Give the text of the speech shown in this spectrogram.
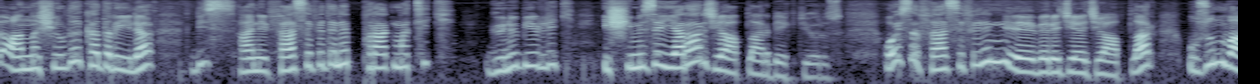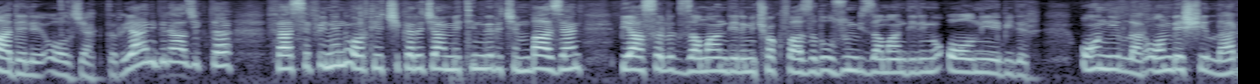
e, anlaşıldığı kadarıyla biz hani felsefeden hep pragmatik günübirlik işimize yarar cevaplar bekliyoruz. Oysa felsefenin e, vereceği cevaplar uzun vadeli olacaktır. Yani birazcık da felsefenin ortaya çıkaracağı metinler için bazen bir asırlık zaman dilimi çok fazla da uzun bir zaman dilimi olmayabilir. 10 yıllar, 15 yıllar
